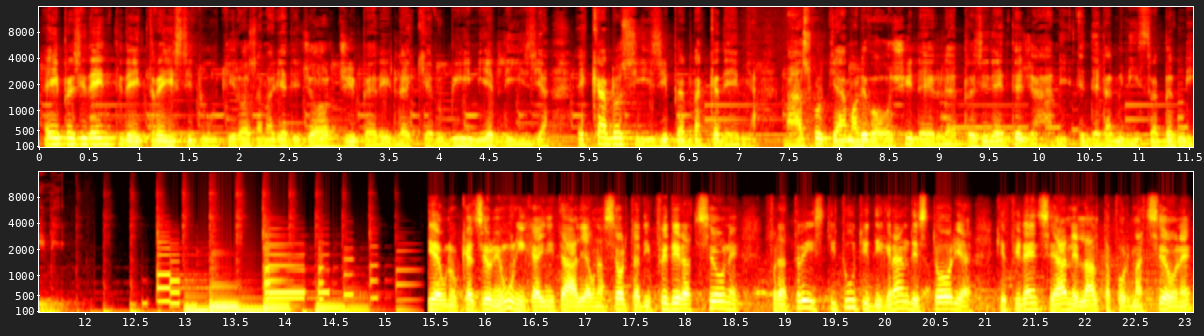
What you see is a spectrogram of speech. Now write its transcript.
e i presidenti dei tre istituti Rosa Maria Di Giorgi per il Cherubini e l'Isia e Carlo Sisi per l'Accademia. Ma ascoltiamo le voci del presidente Giani e della ministra Bernini. È un'occasione unica in Italia, una sorta di federazione fra tre istituti di grande storia che Firenze ha nell'alta formazione,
